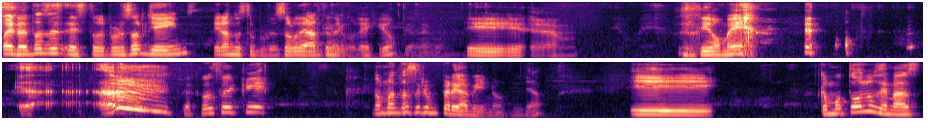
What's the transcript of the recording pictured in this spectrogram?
Bueno, entonces, esto, el profesor James era nuestro profesor de arte en el colegio. Eh, el tío Me. La cosa es que nos mandó a hacer un pergamino, ¿ya? Y como todos los demás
